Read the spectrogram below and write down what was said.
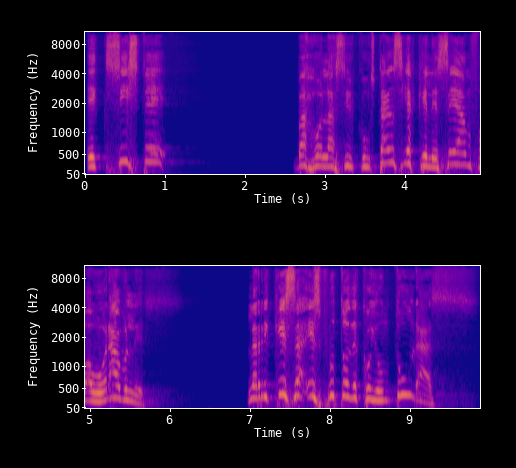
existe bajo las circunstancias que le sean favorables. La riqueza es fruto de coyunturas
